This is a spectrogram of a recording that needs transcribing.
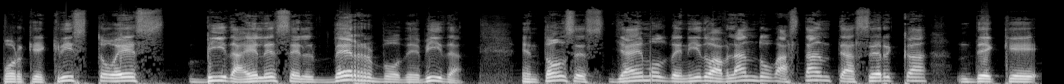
porque Cristo es vida, Él es el verbo de vida. Entonces, ya hemos venido hablando bastante acerca de que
